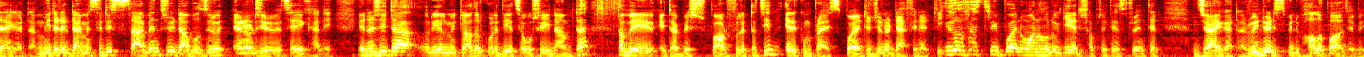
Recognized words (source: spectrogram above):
জায়গাটা MediaTek Dimensity seven three double zero energy রয়েছে এখানে। এনার্জিটা রিয়েলমি একটু আদর করে দিয়েছে অবশ্যই এই নামটা, তবে এটা বেশ পাওয়ারফুল একটা চিপ এরকম প্রাইস পয়েন্টের জন্য definitely UFS three point one হলো গিয়ে সবচেয়ে স্ট্রেংথের জায়গাটা। রিডেড স্পিড ভালো পাওয়া যাবে।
